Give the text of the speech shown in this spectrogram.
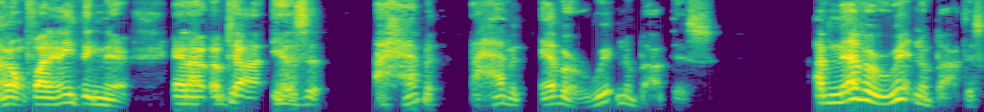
I don't find anything there. And I, am telling yes, I haven't, I haven't ever written about this. I've never written about this.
